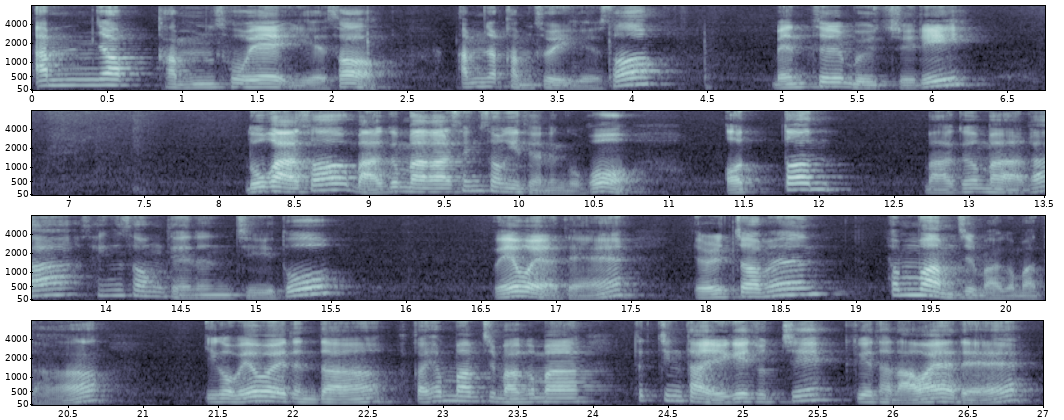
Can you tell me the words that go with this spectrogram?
압력 감소에 의해서 압력 감소에 의해서 멘틀 물질이 녹아서 마그마가 생성이 되는 거고 어떤 마그마가 생성되는지도 외워야 돼. 열점은 현무암질 마그마다. 이거 외워야 된다. 아까 현무암질 마그마 특징 다 얘기해 줬지? 그게 다 나와야 돼.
